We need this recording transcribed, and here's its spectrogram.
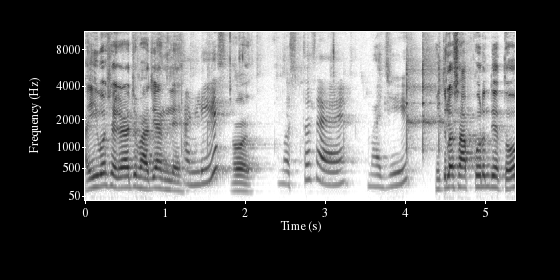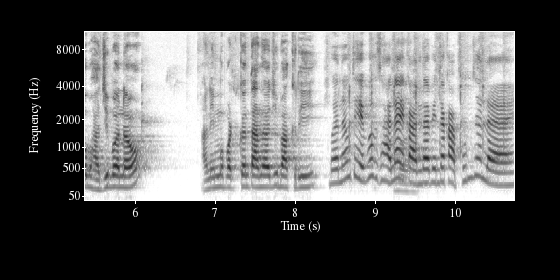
आई व शेगळ्याची भाजी आणली आहे. आणलीस? होय. मस्तच आहे. भाजी. मी तुला साफ करून देतो. भाजी बनव. आणि मग पटकन तांदळाची भाकरी. बनवते. हे बघ झालाय. कांदा बिंदा कापून झालाय.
